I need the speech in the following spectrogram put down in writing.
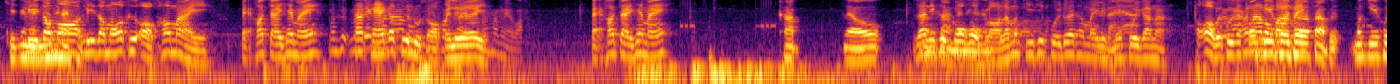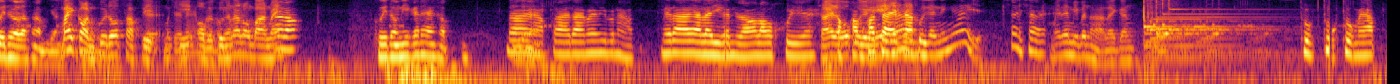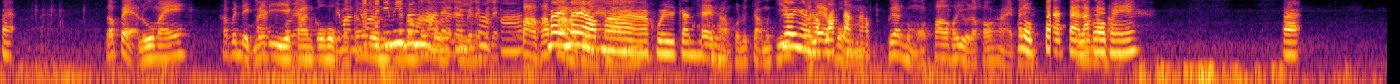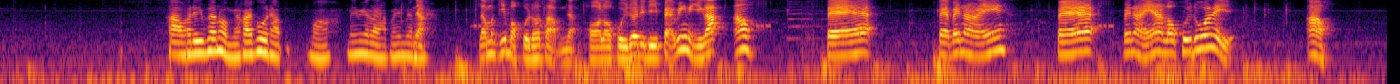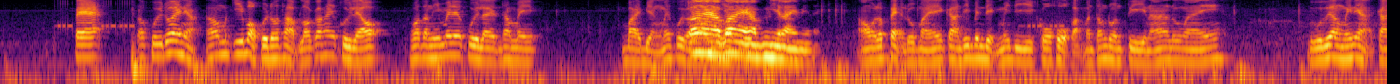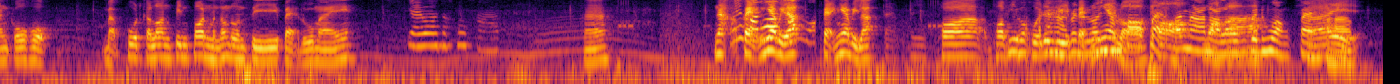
คิดยังไงรีตอมอไได้ครับรีตอมอก็คือออกเข้าใหม่ แปะเข้าใจใช่ไหมมันอถ้าแคสก็คือหลุดออกไปเลยทำไงวะแปะเข้าใจใช่ไหมครับ แล้วแล้วนี่คือโกหกเหรอแล้วเมื่อกี้ที่คุยด้วยทำไมถึงไม่คุยกันอะเอาออกไปคุยกันข้างหเมื่อน้าโรกี้งพยาบาลไหมคุยโทรศัพท์เมื่อกี้คุยโทรศัพท์อยู่ไม่ก่อนคุยโทรศัพท์สิเมื่อกี้ออกไปคุยกันหน้าโรงพยาบาลไหมได้แล้ว คุยตรงนี้ก็ได้ครับ ได้ครับได้ได้ไม่มีปัญหาครับไม่ได้อะไรกันอยู่แล้วเราคุยใช่เราก็ปรับคุยควากัมนเข้าใจง่ากัยนๆคุยกันง่ายใช่ใช่ๆไม่ได้มีปัญหาอะไรกัน ถูกถูกถูกไหมครับแปะ แล้วแปะรู้ไหม ถ้าเป็นเด็กไม่ดีการโกหกมันต้องโดอันนนี้มีปัญหาอะไรต้กัอนงหโดรือนเปล่าครับเปล่าครับไม่เปล่ไม่ครับเฉยๆมาคุยกัน ใช่เฉยๆถามคนรู้จักเมื่อกี้เพื่อนกันตอนแรกครับรักผกัมนครับ เพื่อนผมเฝ้าเขาอยู่แล้วเขาหายไปฮัลโหลแปะแปะรักเราไหมแปะอ่าพอดีเพื่อนผมไม่ค่อยพูดครับหมอไม่มีอะไรครับไม่มีอะไรเนี่ย แล้วเมื่อกี้บอกคุยโทรศัพท์เนี่ยพอเราคุยด้วยดีๆแปะวิ่งหนีอีกละเอ้าแปะแปะไปไหน แปะไปไหนอะเราคุยด้วยอ้าวแปะเราคุยด้วยเนี่ยแล้วเมื่อกี้บอกคุยโทรศัพท์เราก็ให้คุยแล้ว เพราะตอนนี้ไม่ได้คุยอะไรทำไมบ่ายเบี่ยงไม่คุยกับว่าไงครับเว่าไงครับมีอะไรมีอะไรเอาแล้วแปะรู้ไหมการที่เป็นเด็กไม่ดีโกหกอะมันต้องโดนตีนะรู้ไหมรู้เรื่องไหมเนี่ย การโกหก แบบพูดกระล่อนปิ้นป้อนมันต้องโดนตี แปะรู้ไหมยายวอสักครู่ครับฮะ น่ะเฮ้ยแปะขอโทษเงียบอีกละครับแปะเงียบอีกละพอพอพี่มาคุยด้วยดีแปะเราเงียบเหรอเฝ้าแปะตั้งนานอะเราเป็นห่วงแปะใช่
